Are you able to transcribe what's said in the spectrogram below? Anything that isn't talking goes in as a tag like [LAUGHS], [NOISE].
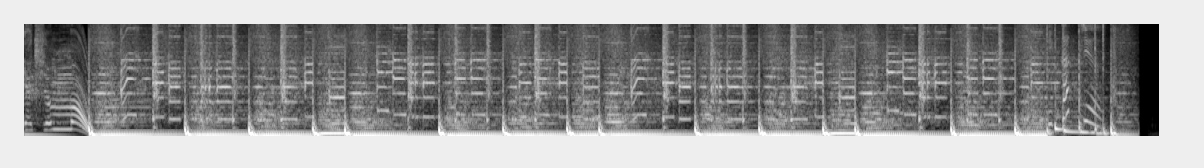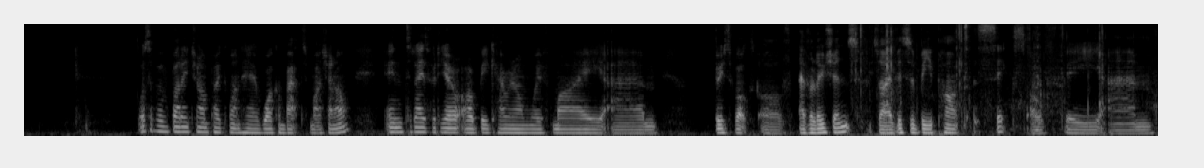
all. What's up everybody, Charmed Pokemon here, welcome back to my channel. In today's video I'll be carrying on with my um, booster box of evolutions. So this will be part 6 of the um,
